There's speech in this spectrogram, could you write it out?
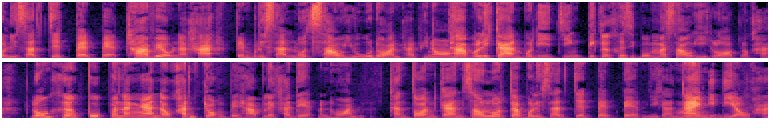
บริษัท 788 Travel นะคะ เป็นบริษัทรถเซาอยู่อุดรค่ะ พี่น้องถ้าบริการบ่ดีจริง ปิกก็คือสิบ่มาเซาอีกรอบแล้วค่ะลงเครื่องปุ๊บพนักงานเอาขั้นจ่องไปหับเลยค่ะแดดมันร้อน ขั้นตอนการเช่ารถกับบริษัท 788 นี่ก็ง่ายนิดเดียวค่ะ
